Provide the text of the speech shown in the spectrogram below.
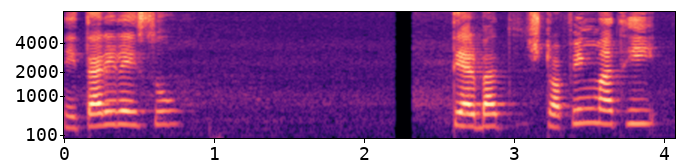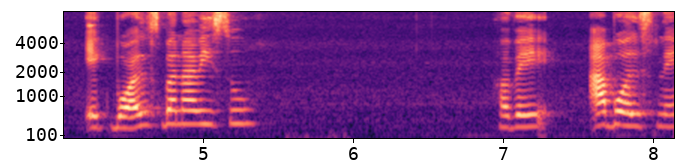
નિતારી લઈશું. ત્યારબાદ સ્ટફિંગમાંથી એક બોલ્સ બનાવીશું. હવે આ બોલ્સને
